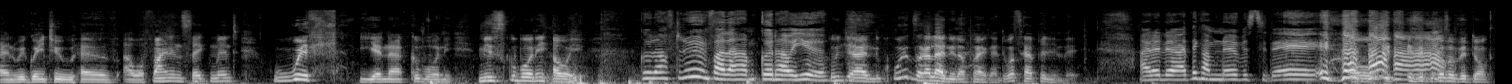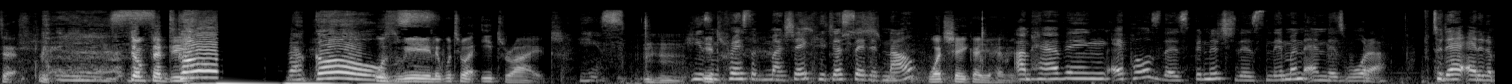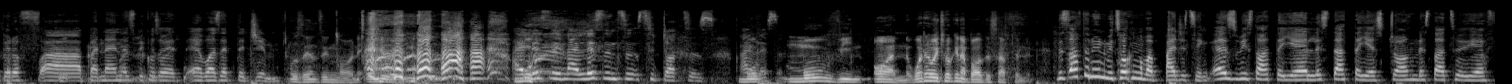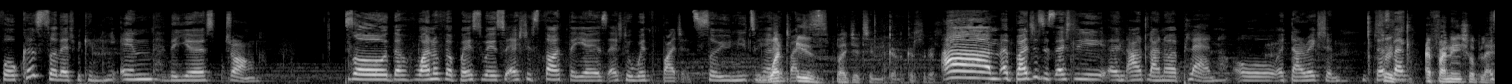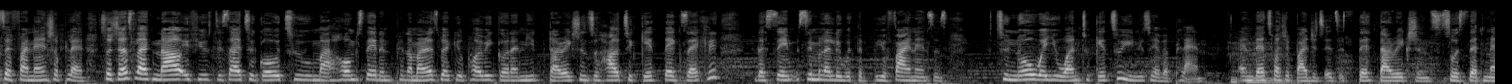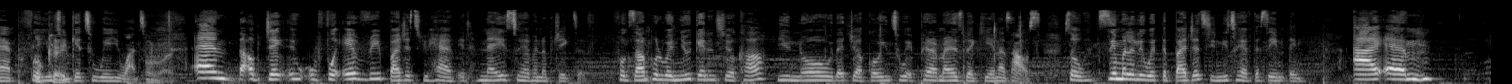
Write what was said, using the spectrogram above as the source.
And we're going to have our finance segment with Yena Khuboni. Miss Khuboni, how are you? Good afternoon, Father. I'm good. How are you? Kunjani? Kwenzakalani lapha kanti? What's happening there? I don't know. I think I'm nervous today. Oh, is, is it because of the doctor? Dr. D. Go. Go. Uzwile kuthiwa eat right. Yes. He's Mm-hmm. It- impressed with my shake. He just said it now. What shake are you having? I'm having apples, there's spinach, there's lemon, and there's water. Today I added a bit of uh, bananas because I I was at the gym. Anyway, I listen. I listen to, to doctors. I listen. moving on. What are we talking about this afternoon? This afternoon, we're talking about budgeting. As we start the year, let's start the year strong. Let's start the year focused so that we can end the year strong. So, the one of the best ways to actually start the year is actually with budgets. So, you need to have a budget. is budgeting? Um, a budget is actually an outline or a plan or a direction. Just So like a financial plan. it's a financial plan. So just like now, if you decide to go to my home state in Pietermaritzburg, you're probably gonna need directions to how to get there exactly. The same, similarly with the, your finances. To know where you want to get to, you need to have a plan. And that's what your budget is. It's the directions. So it's that map for you to get to where you want. Right. And the object for every budget you have, it needs to have an objective. For example, when you get into your car, you know that you are going to a Pietermaritzburg Yena's house. So similarly with the budgets, you need to have the same thing. I am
